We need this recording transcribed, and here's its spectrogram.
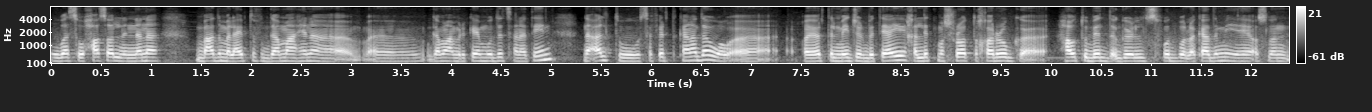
وبس وحصل إن أنا بعد ما لعبت في الجامعة هنا آه، جامعة أمريكية لمدة سنتين نقلت وسافرت كندا وغيرت ال major بتاعي خليت مشروع التخرج how to build a girls football academy هي أصلا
